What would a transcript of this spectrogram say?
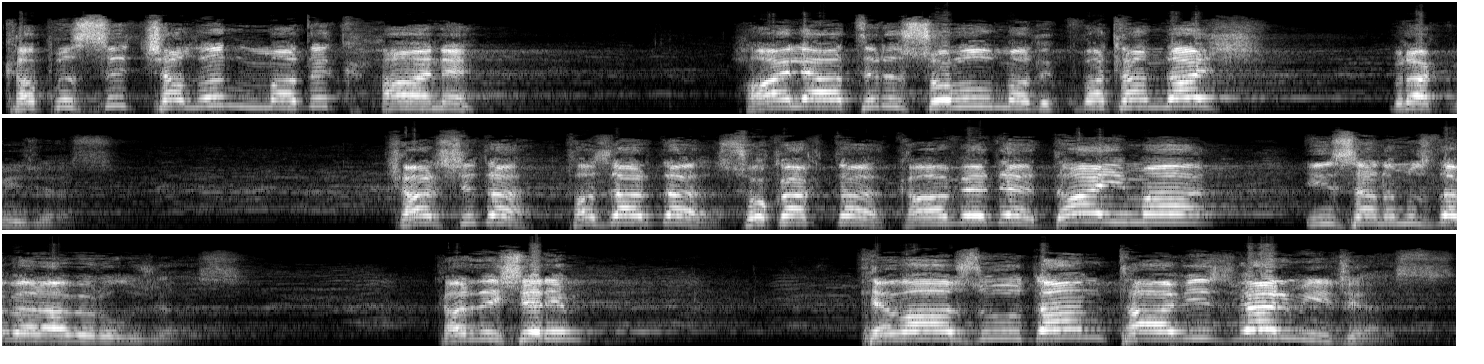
Kapısı çalınmadık hane, hali hatırı sorulmadık vatandaş bırakmayacağız. Çarşıda, pazarda, sokakta, kahvede daima insanımızla beraber olacağız. Kardeşlerim, tevazudan taviz vermeyeceğiz.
